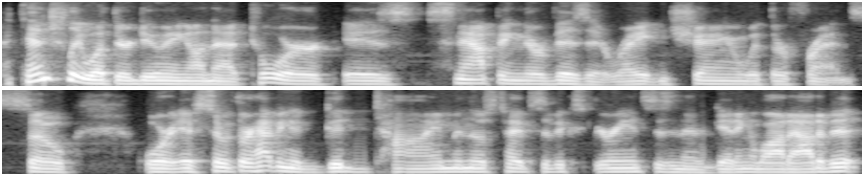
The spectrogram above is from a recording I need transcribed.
Potentially, what they're doing on that tour is snapping their visit, right, and sharing it with their friends. So, or if so, if they're having a good time in those types of experiences and they're getting a lot out of it,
